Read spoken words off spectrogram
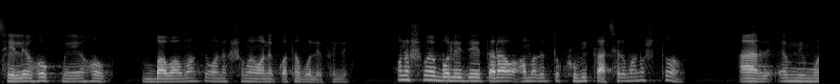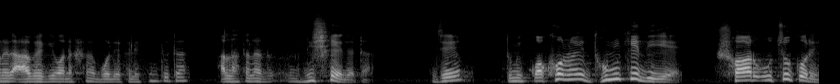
ছেলে হোক, মেয়ে হোক বাবা মাকে অনেক সময় অনেক কথা বলে ফেলে। অনেক সময় বলি যে তারা আমাদের তো খুবই কাছের মানুষ তো। আর এমনি মনের আবেগে অনেক সময় বলে ফেলে, কিন্তু এটা আল্লাহ তালার নিষেধ এটা। যে তুমি কখনোই ধুমকি দিয়ে স্বর উঁচু করে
